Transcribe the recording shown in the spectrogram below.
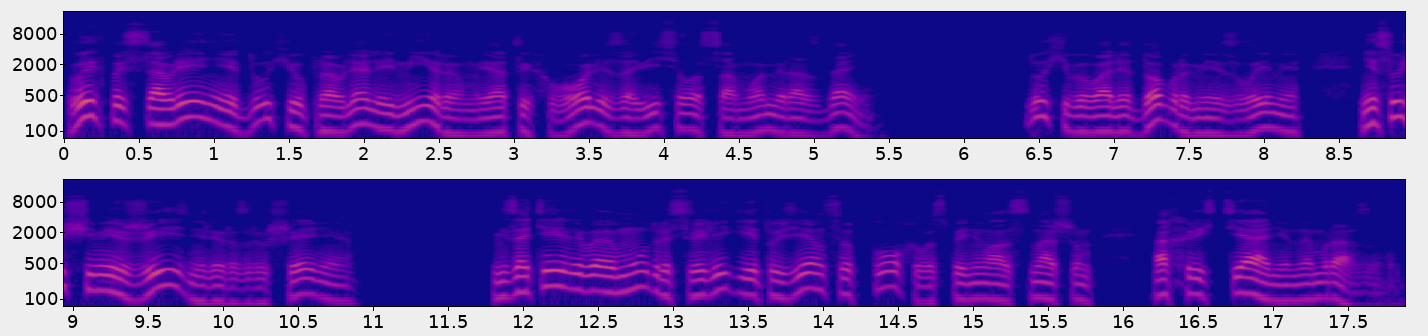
В их представлении духи управляли миром, и от их воли зависело само мироздание. Духи бывали добрыми и злыми, несущими жизнь или разрушение. Незатейливая мудрость религии туземцев плохо воспринималась нашим охристианенным разумом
